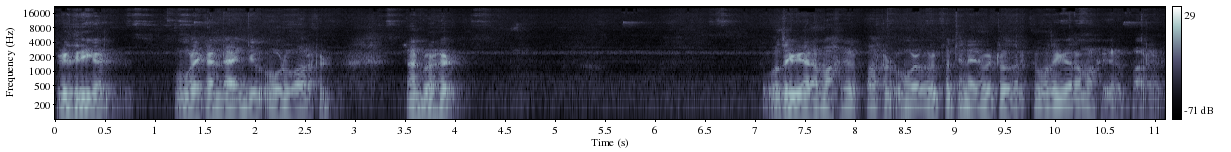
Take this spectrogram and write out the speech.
எதிரிகள் உங்களை கண்டு அஞ்சு ஓடுவார்கள். நண்பர்கள் உதவிகரமாக இருப்பார்கள். உங்கள் விருப்பத்தை நிறைவேற்றுவதற்கு உதவிகரமாக இருப்பார்கள்.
